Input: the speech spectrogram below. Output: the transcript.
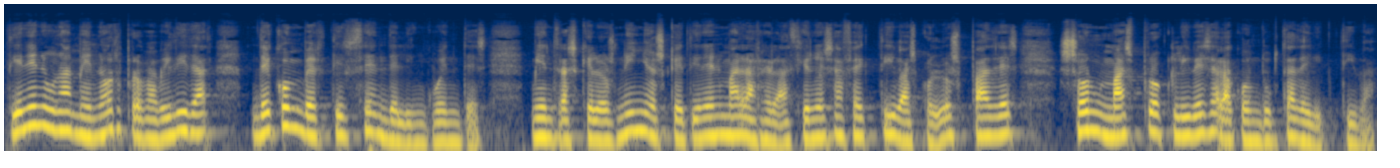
tienen una menor probabilidad de convertirse en delincuentes, mientras que los niños que tienen malas relaciones afectivas con los padres son más proclives a la conducta delictiva.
